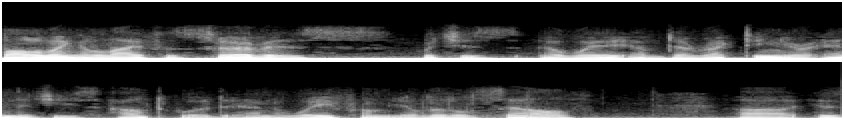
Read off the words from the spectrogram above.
following a life of service, which is a way of directing your energies outward and away from your little self, uh, is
